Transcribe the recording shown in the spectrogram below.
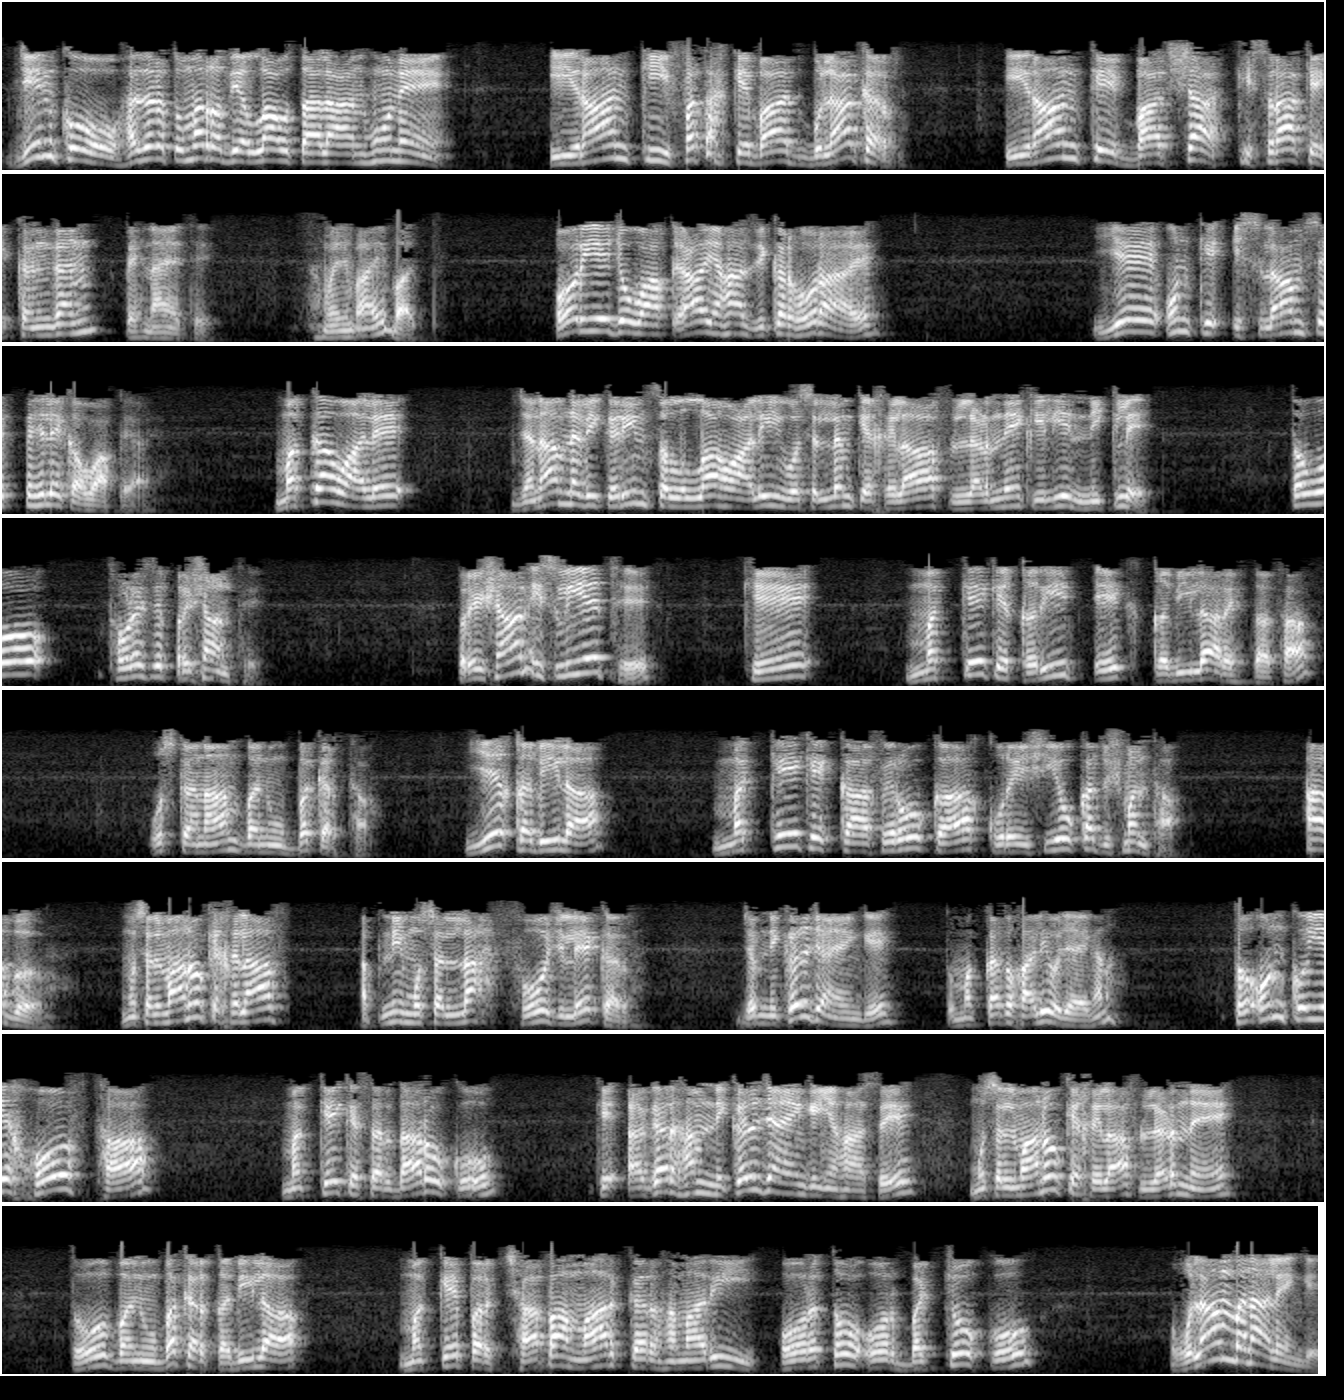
جن کو حضرت عمر رضی اللہ تعالی عنہ نے ایران کی فتح کے بعد بلا کر ایران کے بادشاہ کسرا کے کنگن پہنائے تھے۔ سمجھ میں آئی بات؟ اور یہ جو واقعہ یہاں ذکر ہو رہا ہے، یہ ان کے اسلام سے پہلے کا واقعہ ہے۔ مکہ والے جناب نبی کریم صلی اللہ علیہ وسلم کے خلاف لڑنے کے لیے نکلے تو وہ تھوڑے سے پریشان تھے۔ پریشان اس لیے تھے کہ مکے کے قریب ایک قبیلہ رہتا تھا، اس کا نام بنو بکر تھا۔ یہ قبیلہ مکے کے کافروں کا قریشیوں کا دشمن تھا۔ اب مسلمانوں کے خلاف اپنی مسلح فوج لے کر جب نکل جائیں گے تو مکہ تو خالی ہو جائے گا نا؟ تو ان کو یہ خوف تھا مکے کے سرداروں کو کہ اگر ہم نکل جائیں گے یہاں سے مسلمانوں کے خلاف لڑنے، تو بنو بکر قبیلہ مکے پر چھاپا مار کر ہماری عورتوں اور بچوں کو غلام بنا لیں گے۔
